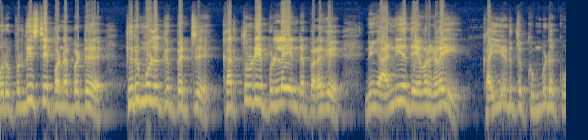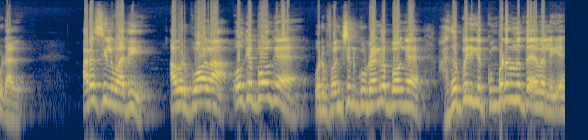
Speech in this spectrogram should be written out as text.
ஒரு பிரதிஷ்டை பண்ணப்பட்டு திருமுழுக்கு பெற்று கர்த்தருடைய பிள்ளை என்ற பிறகு நீங்கள் அந்நிய தேவர்களை கையெடுத்து கும்பிடக்கூடாது. அரசியல்வாதி அவர் போகலாம் ஓகே போங்க. ஒரு ஃபங்க்ஷன் கூப்பிடுறாங்களோ போங்க. அதை போய் நீங்கள் கும்பிடணும்னு தேவையில்லையே.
